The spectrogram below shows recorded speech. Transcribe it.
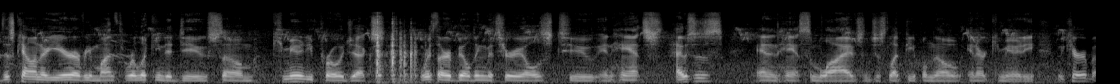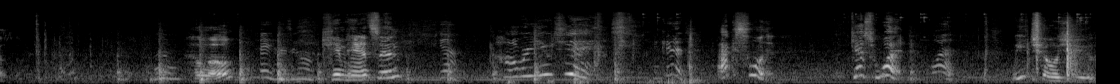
this calendar year, every month, we're looking to do some community projects with our building materials to enhance houses and enhance some lives and just let people know in our community we care about them. Hello, Hey, how's it going? Kim Hansen. Yeah, How are you today? good. Excellent. Guess what? What? We chose you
